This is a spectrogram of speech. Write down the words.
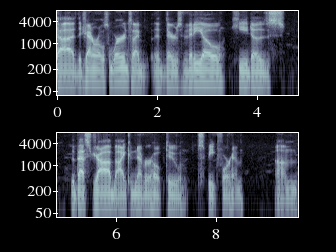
uh, the general's words. I there's video. He does the best job. I could never hope to speak for him. Um,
